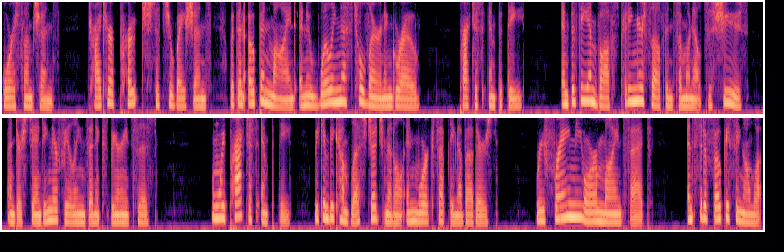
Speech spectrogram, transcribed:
or assumptions. Try to approach situations with an open mind and a willingness to learn and grow. Practice empathy. Empathy involves putting yourself in someone else's shoes, understanding their feelings and experiences. When we practice empathy, we can become less judgmental and more accepting of others. Reframe your mindset. Instead of focusing on what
